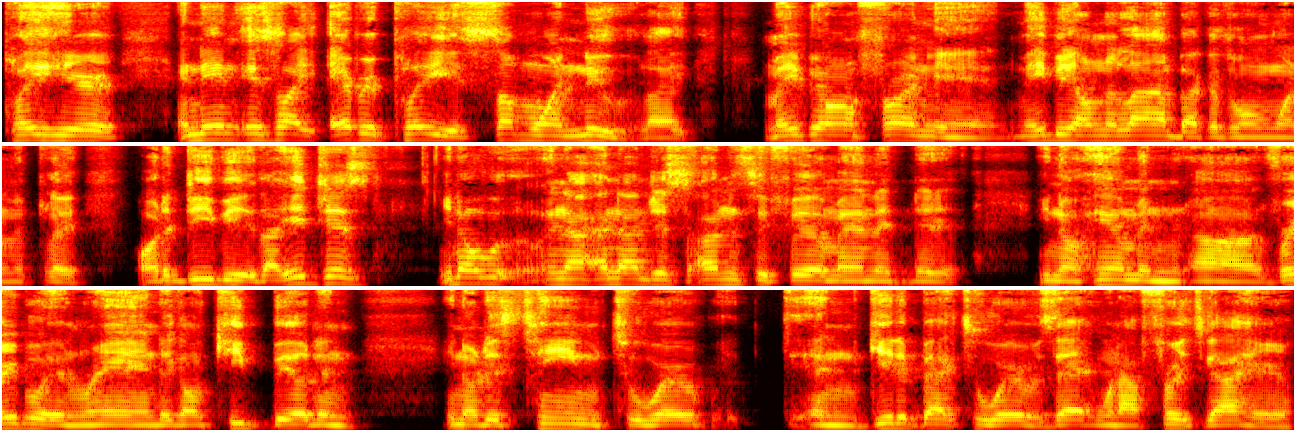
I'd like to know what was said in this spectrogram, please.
play here, and then it's like every play is someone new. Like maybe on front end, maybe on the linebackers on one to play, or the DB. Like it just, you know, and I and I just honestly feel, man, that, that you know him and uh Vrabel and Ran, they're gonna keep building, you know, this team to where and get it back to where it was at when I first got here.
